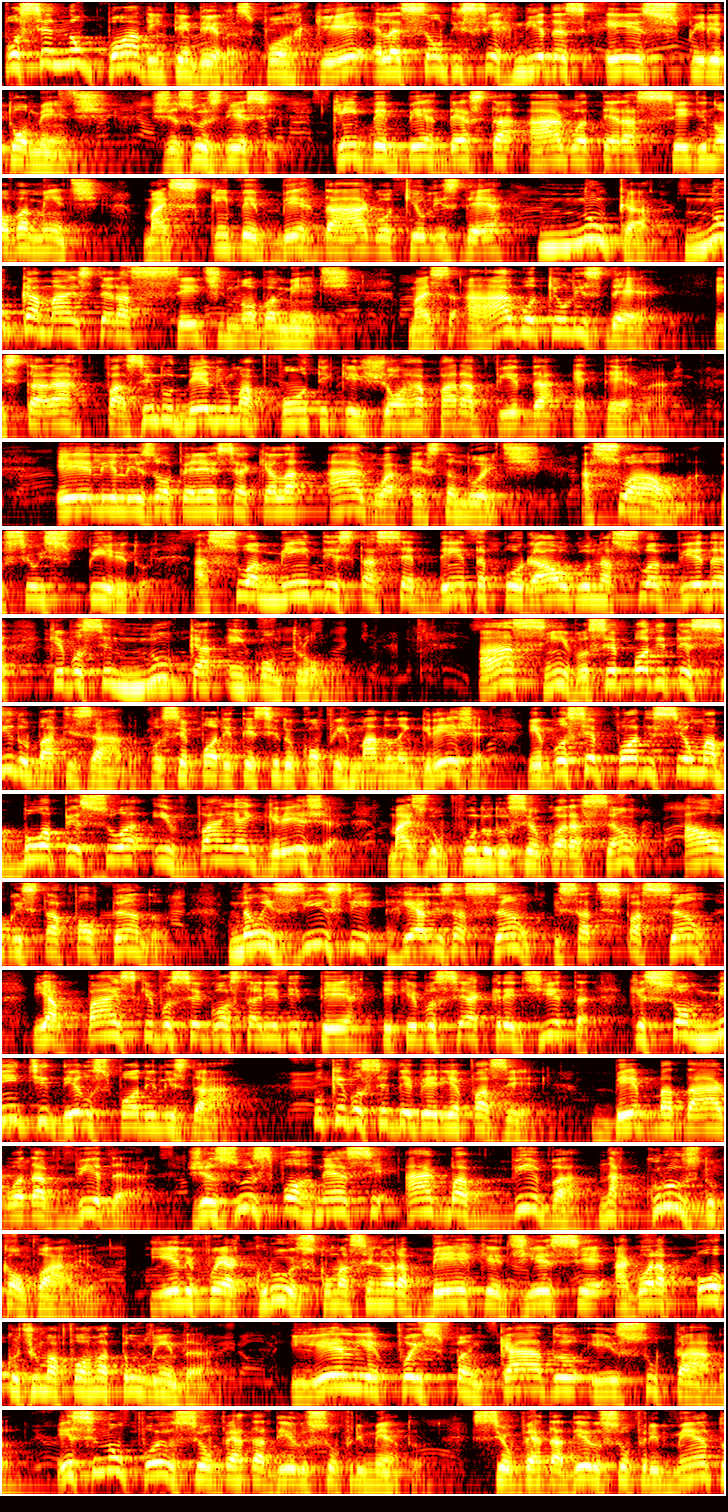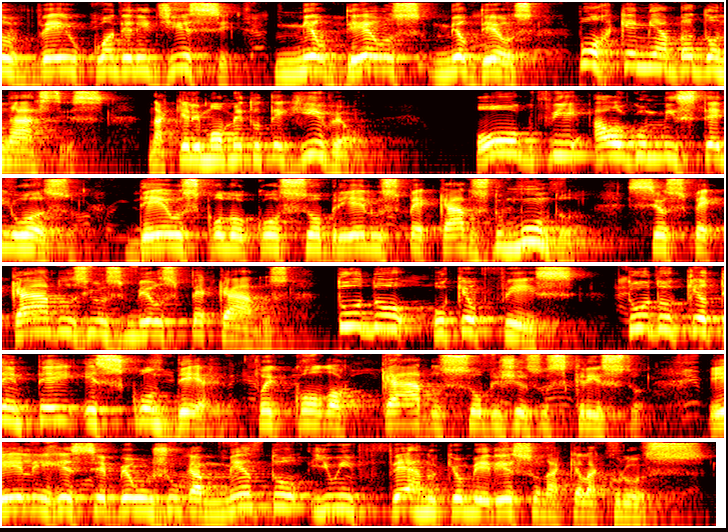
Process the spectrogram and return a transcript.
Você não pode entendê-las, porque elas são discernidas espiritualmente." Jesus disse: quem beber desta água terá sede novamente, mas quem beber da água que eu lhes der, nunca, nunca mais terá sede novamente. Mas a água que eu lhes der estará fazendo nele uma fonte que jorra para a vida eterna. Ele lhes oferece aquela água esta noite. A sua alma, o seu espírito, a sua mente está sedenta por algo na sua vida que você nunca encontrou. Ah, sim, você pode ter sido batizado, você pode ter sido confirmado na igreja e você pode ser uma boa pessoa e vai à igreja, mas no fundo do seu coração algo está faltando. Não existe realização e satisfação e a paz que você gostaria de ter e que você acredita que somente Deus pode lhes dar. O que você deveria fazer? Beba da água da vida. Jesus fornece água viva na cruz do Calvário. E ele foi à cruz, como a senhora Baker disse agora há pouco de uma forma tão linda. E ele foi espancado e insultado. Esse não foi o seu verdadeiro sofrimento. Seu verdadeiro sofrimento veio quando ele disse: Meu Deus, meu Deus, por que me abandonastes? Naquele momento terrível, houve algo misterioso. Deus colocou sobre ele os pecados do mundo, seus pecados e os meus pecados. Tudo o que eu fiz, tudo o que eu tentei esconder, foi colocado sobre Jesus Cristo. Ele recebeu o julgamento e o inferno que eu mereço naquela cruz.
